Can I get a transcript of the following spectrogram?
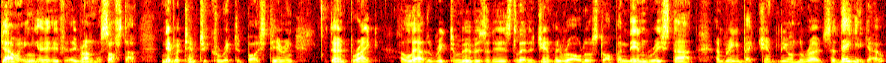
going, if they run the soft stuff, never attempt to correct it by steering. Don't brake. Allow the rig to move as it is, let it gently roll to a stop, and then restart and bring it back gently on the road. So there you go.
